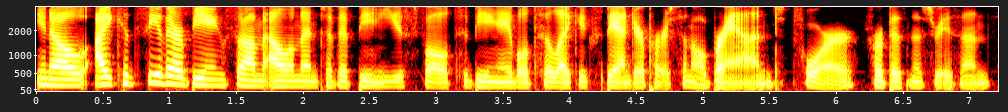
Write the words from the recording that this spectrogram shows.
you know, I could see there being some element of it being useful to being able to like expand your personal brand for for business reasons.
